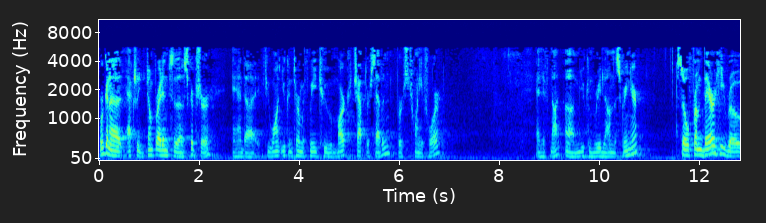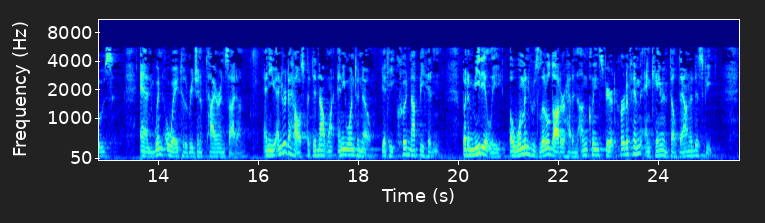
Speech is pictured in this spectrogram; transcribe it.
We're going to actually jump right into the scripture. And uh, if you want, you can turn with me to Mark chapter 7, verse 24. And if not, um, you can read it on the screen here. So from there he rose and went away to the region of Tyre and Sidon. And he entered a house, but did not want anyone to know, yet he could not be hidden. But immediately a woman whose little daughter had an unclean spirit heard of him and came and fell down at his feet.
